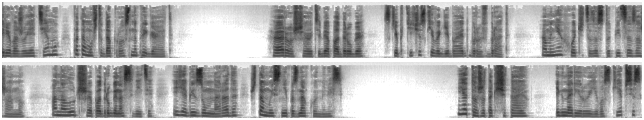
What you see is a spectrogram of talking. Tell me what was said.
Перевожу я тему, потому что допрос напрягает. «Хорошая у тебя подруга», — скептически выгибает бровь брат а мне хочется заступиться за Жанну. Она лучшая подруга на свете, и я безумно рада, что мы с ней познакомились. «Я тоже так считаю», — игнорирую его скепсис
